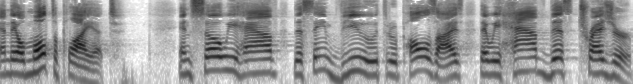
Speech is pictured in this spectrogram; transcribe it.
and they'll multiply it. And so we have the same view through Paul's eyes that we have this treasure,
